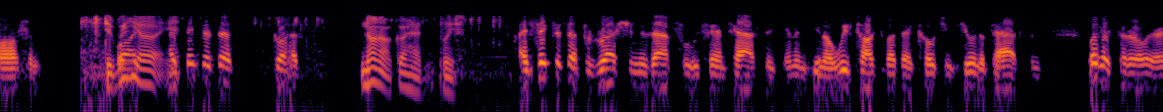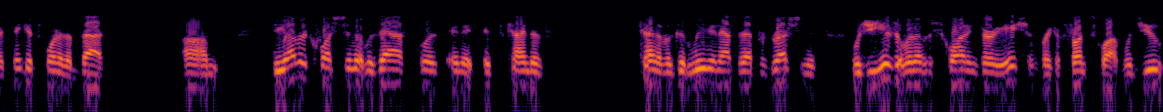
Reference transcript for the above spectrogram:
awesome. Did well, we? Uh, I, I think that that. Go ahead. No, no, go ahead, please. I think that that progression is absolutely fantastic, and you know we've talked about that coaching too in the past, and like I said earlier, I think it's one of the best. Um, the other question that was asked was, and it, it's kind of kind of a good lead in after that progression is would you use it with other squatting variations like a front squat? Would you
